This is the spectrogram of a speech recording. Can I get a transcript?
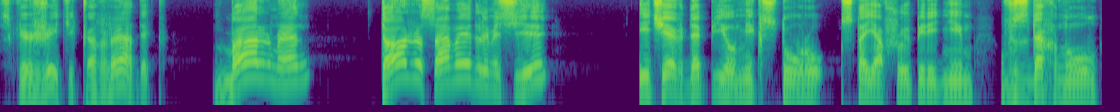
Скажите-ка, Радек, бармен, то же самое для месье? И чех допил микстуру, стоявшую перед ним, вздохнул.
